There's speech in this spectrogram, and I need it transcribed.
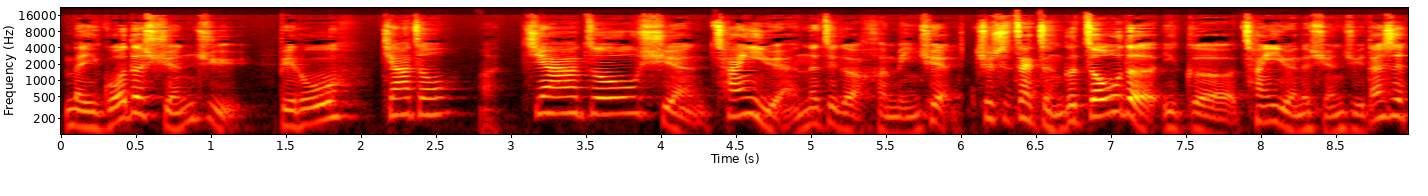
美国的选举。比如加州啊，加州选参议员，的这个很明确，就是在整个州的一个参议员的选举。但是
